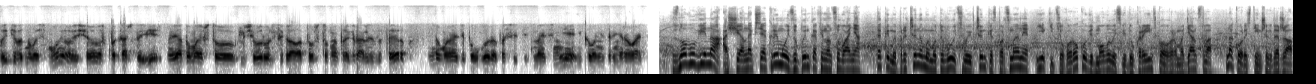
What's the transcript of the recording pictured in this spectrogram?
выйти в одну восьмую еще пока что есть. Но я думаю, что ключевую роль сыграло то, что мы проиграли ЗТР. Думаю, эти полгода посвятить моей семье, никого не тренировать. Знову війна, а ще анексія Криму і зупинка фінансування. Такими причинами мотивують свої вчинки спортсмени, які цього року відмовились від українського громадянства на користь інших держав.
